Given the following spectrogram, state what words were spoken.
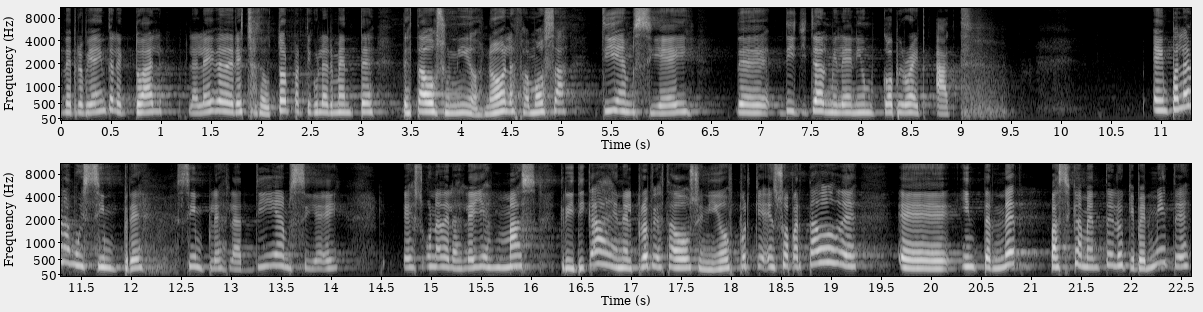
de propiedad intelectual, la ley de derechos de autor particularmente de Estados Unidos, ¿no? la famosa TMCA, de Digital Millennium Copyright Act. En palabras muy simples, simples, la DMCA es una de las leyes más criticadas en el propio Estados Unidos porque en su apartado de eh, Internet básicamente lo que permite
